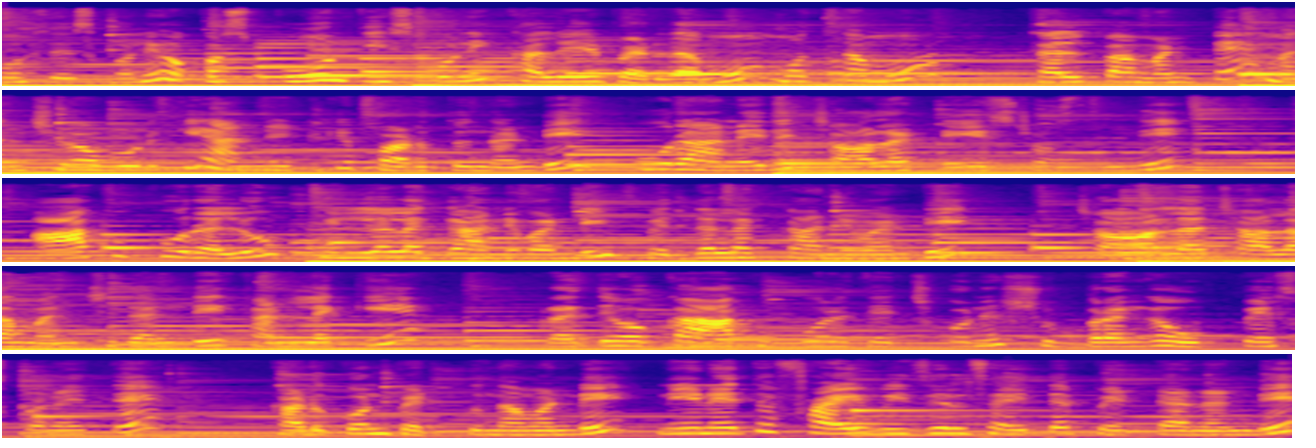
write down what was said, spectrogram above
పోసేసుకొని ఒక స్పూన్ తీసుకొని కలిపి పెడదాము. మొత్తము కలిపామంటే మంచిగా ఉడికి అన్నిటికీ పడుతుందండి. కూర అనేది చాలా టేస్ట్ వస్తుంది. ఆకుకూరలు పిల్లలకు కానివ్వండి పెద్దలకు కానివ్వండి చాలా చాలా మంచిదండి. కళ్ళకి ప్రతి ఒక్క ఆకుకూర తెచ్చుకొని శుభ్రంగా ఉప్పు వేసుకొని అయితే కడుక్కొని పెట్టుకుందామండి. నేనైతే ఫైవ్ విజిల్స్ అయితే పెట్టానండి.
